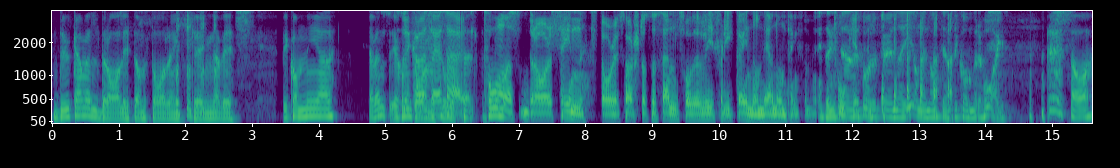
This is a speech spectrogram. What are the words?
du kan väl dra lite om storyn kring när vi, vi kom ner. Jag vet inte, jag kommer inte kan ihåg jag om säga så här. Thomas drar sin story först och så sen får vi flika in om det är någonting som är Jag tänkte tokigt. får du fylla i om det är något jag inte kommer ihåg. Ja,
